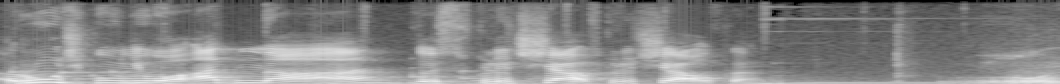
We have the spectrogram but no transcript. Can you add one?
ручка у него одна, то есть включа, включалка. Вот.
